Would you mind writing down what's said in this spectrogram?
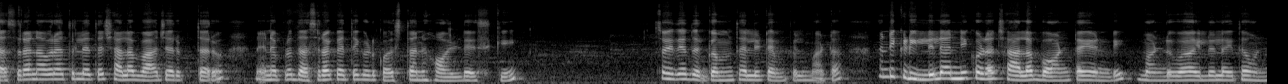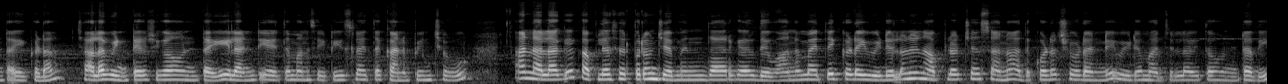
దసరా నవరాత్రులు అయితే చాలా బాగా జరుపుతారు. నేను ఎప్పుడు దసరాకి అయితే ఇక్కడికి వస్తాను హాలిడేస్కి. సో ఇదే దుర్గమ్మ తల్లి టెంపుల్ మాట. అండ్ ఇక్కడ ఇల్లులన్నీ కూడా చాలా బాగుంటాయండి. మండువా ఇల్లులు అయితే ఉంటాయి ఇక్కడ. చాలా వింటేజ్గా ఉంటాయి. ఇలాంటివి అయితే మన సిటీస్లో అయితే కనిపించవు. అండ్ అలాగే కపిలేశ్వరపురం జమీందార్ గారి దివానం అయితే ఇక్కడ ఈ వీడియోలో నేను అప్లోడ్ చేశాను. అది కూడా చూడండి. వీడియో మధ్యలో అయితే ఉంటుంది.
